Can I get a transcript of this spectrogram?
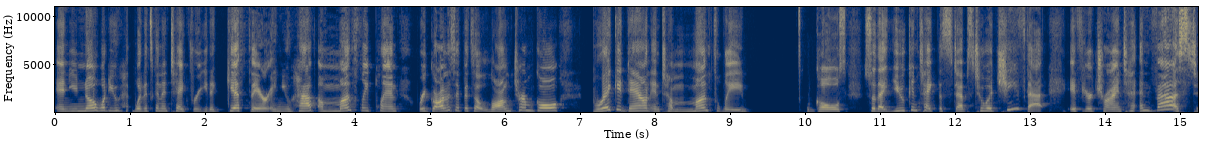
and you know what you what it's going to take for you to get there and you have a monthly plan regardless if it's a long-term goal, break it down into monthly goals so that you can take the steps to achieve that. If you're trying to invest,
